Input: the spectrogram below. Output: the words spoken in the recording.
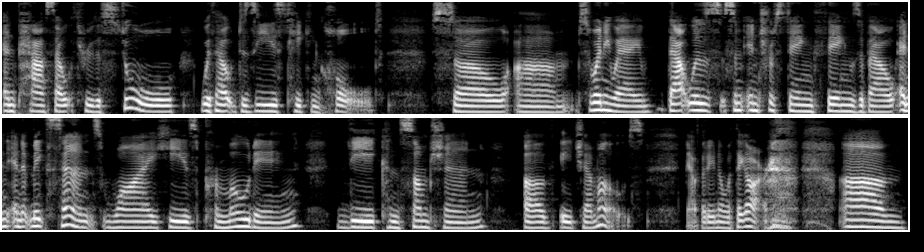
and pass out through the stool without disease taking hold. So, um, so anyway, that was some interesting things about, and, and it makes sense why he's promoting the consumption of HMOs, now that I know what they are. um,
